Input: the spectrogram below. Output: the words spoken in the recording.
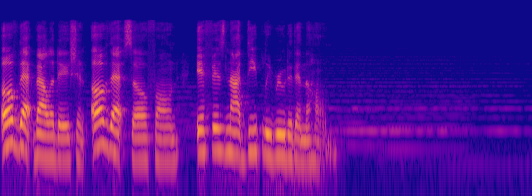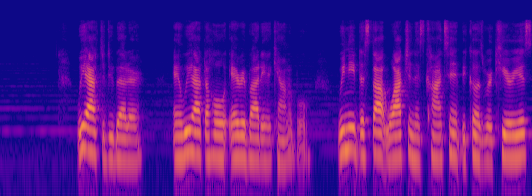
of that validation, of that cell phone, if it's not deeply rooted in the home. we have to do better and we have to hold everybody accountable. We need to stop watching this content because we're curious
